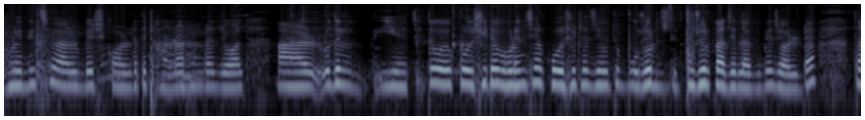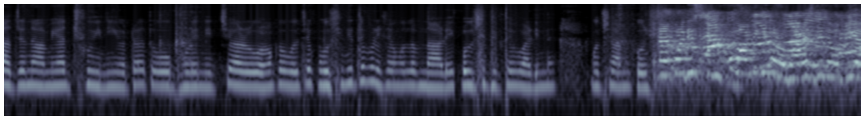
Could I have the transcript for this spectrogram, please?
ভরে দিচ্ছে আর বেশ কলটাতে ঠান্ডা ঠান্ডা জল আর ওদের ইয়ে হচ্ছে তো কলসিটা ভরে নিচ্ছে আর কলসিটা যেহেতু পুজোর পুজোর কাজে লাগবে জলটা তার জন্য আমি আর ছুঁইনি ওটা তো ও ভরে নিচ্ছে আর ও আমাকে বলছে কলসি দিতে পারিস? আমি বললাম না রে কলসি দিতে পারি না। বলছে আমি কলসি আমি দিয়ে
